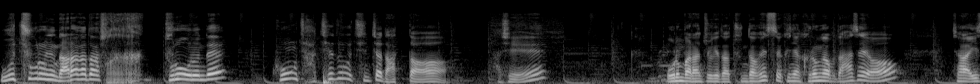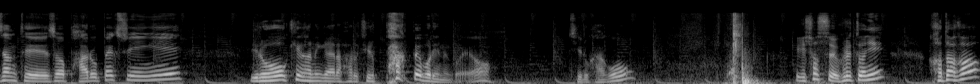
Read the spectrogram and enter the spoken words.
우측으로 그냥 날아가다가 싹 들어오는데 공 자체도 진짜 낮다. 다시 오른발 안쪽에다 둔다고 했어요. 그냥 그런가 보다 하세요. 자, 이 상태에서 바로 백스윙이 이렇게 가는 게 아니라 바로 뒤로 팍 빼버리는 거예요. 뒤로 가고 이렇게 쳤어요. 그랬더니 가다가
